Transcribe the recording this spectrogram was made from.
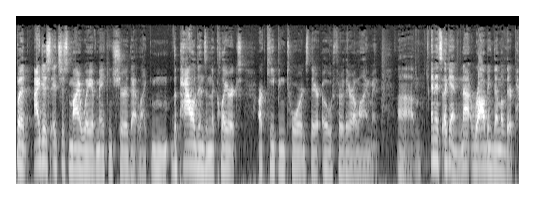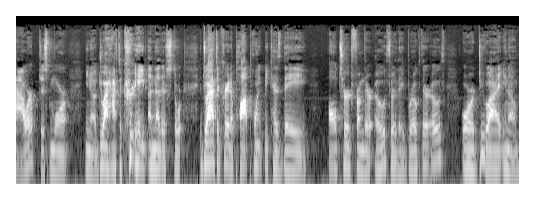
but I just it's just my way of making sure that like m- the paladins and the clerics are keeping towards their oath or their alignment. Um, and it's again not robbing them of their power, just more, you know, do I have to create another story? Do I have to create a plot point because they altered from their oath or they broke their oath? Or do I, you know,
